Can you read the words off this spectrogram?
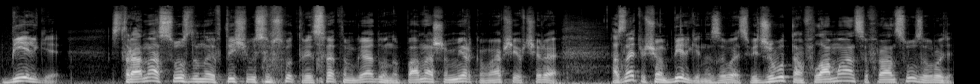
Бельгия – Страна, созданная в 1830 году, но по нашим меркам вообще вчера. А знаете, почему Бельгия называется? Ведь живут там фламандцы, французы вроде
